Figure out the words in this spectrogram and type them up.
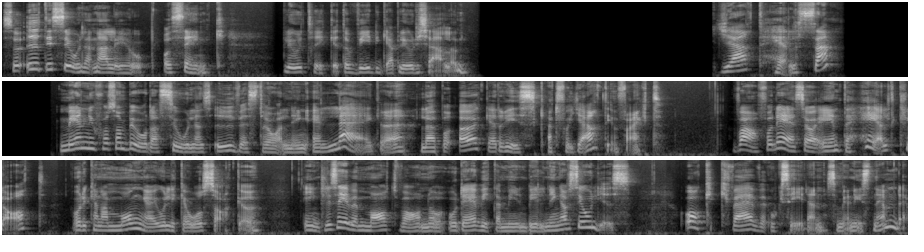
Så ut i solen allihop och sänk blodtrycket och vidga blodkärlen. Hjärthälsa. Människor som bor där solens UV-strålning är lägre löper ökad risk att få hjärtinfarkt. Varför det är så är inte helt klart och det kan ha många olika orsaker, inklusive matvanor och D-vitaminbildning av solljus och kväveoxiden som jag nyss nämnde.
